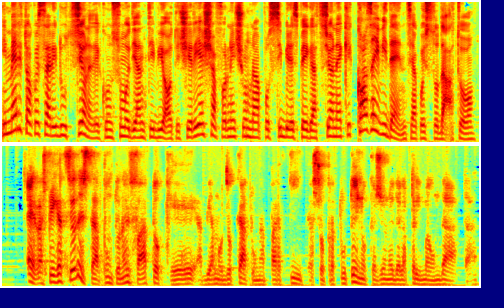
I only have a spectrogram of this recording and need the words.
In merito a questa riduzione del consumo di antibiotici, riesce a fornirci una possibile spiegazione? Che cosa evidenzia questo dato? Eh, la spiegazione sta appunto nel fatto che abbiamo giocato una partita, soprattutto in occasione della prima ondata,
